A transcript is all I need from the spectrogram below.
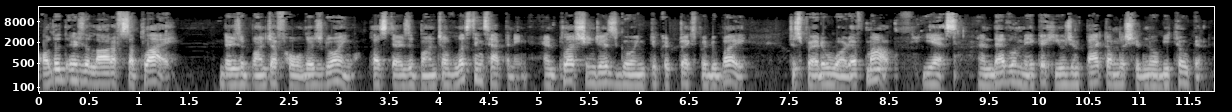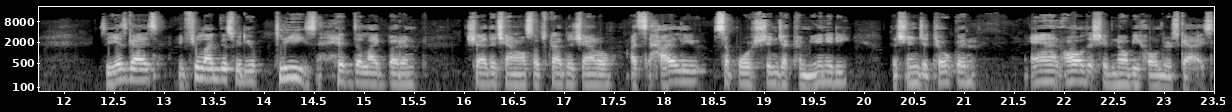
although there's a lot of supply, there's a bunch of holders growing. Plus, there's a bunch of listings happening. And plus, Shinja is going to Crypto Expo Dubai to spread a word of mouth. Yes, and that will make a huge impact on the Shibnobi token. So, yes, guys, if you like this video, please hit the like button, share the channel, subscribe the channel. I highly support Shinja community, the Shinja token, and all the Shibnobi holders, guys.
